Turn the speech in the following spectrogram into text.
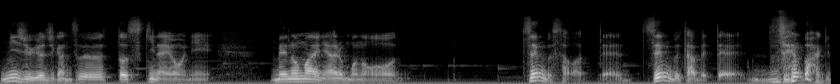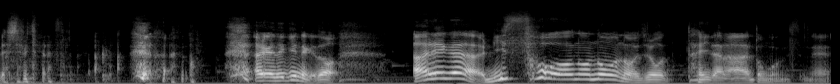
う24時間ずっと好きなように目の前にあるものを全部触って全部食べて全部吐き出してみたいなさ あれができるんだけどあれが理想の脳の状態だなと思うんですよね。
